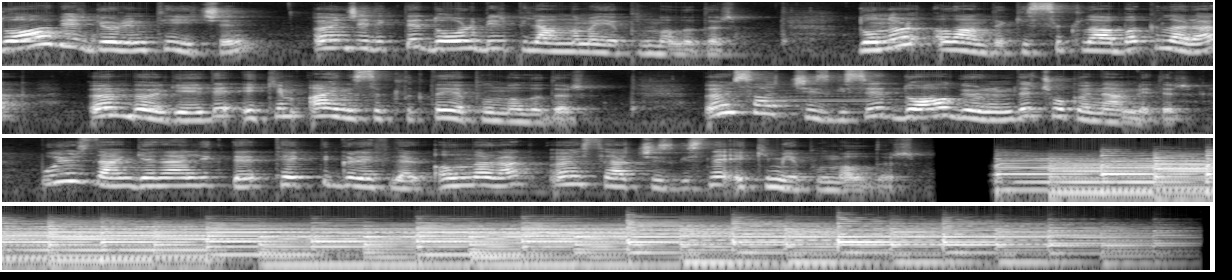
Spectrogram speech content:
Doğal bir görüntü için öncelikle doğru bir planlama yapılmalıdır. Donör alandaki sıklığa bakılarak ön bölgeye de ekim aynı sıklıkta yapılmalıdır. Ön saç çizgisi doğal görünümde çok önemlidir. Bu yüzden genellikle tekli grefler alınarak ön saç çizgisine ekim yapılmalıdır.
